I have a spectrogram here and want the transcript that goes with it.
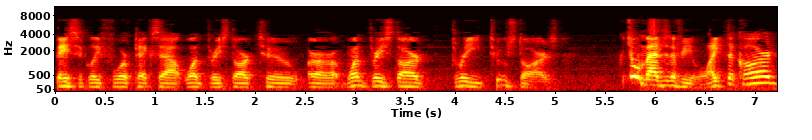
basically four picks out one three star, two, or one three star, three two stars. Could you imagine if he liked the card?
